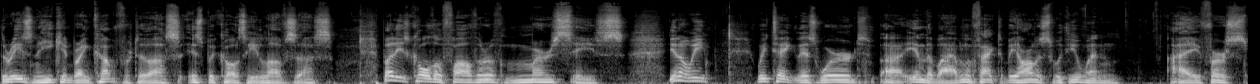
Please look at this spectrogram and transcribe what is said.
The reason he can bring comfort to us is because he loves us. But he's called the Father of mercies. You know, we we take this word uh, in the Bible. In fact, to be honest with you, when I first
